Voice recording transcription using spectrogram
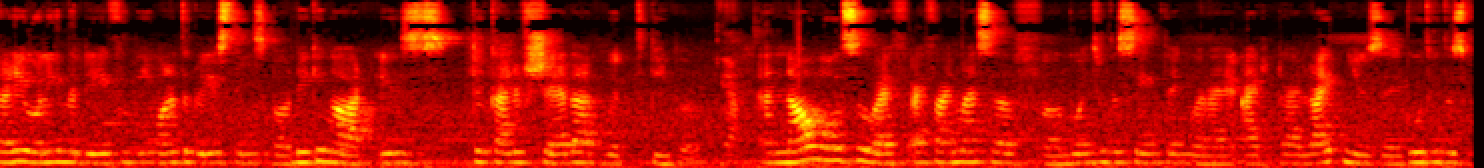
very early in the day, for me, one of the greatest things about making art is to kind of share that with people. yeah And now also, I, I find myself uh, going through the same thing where I, I, I write music, go through this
